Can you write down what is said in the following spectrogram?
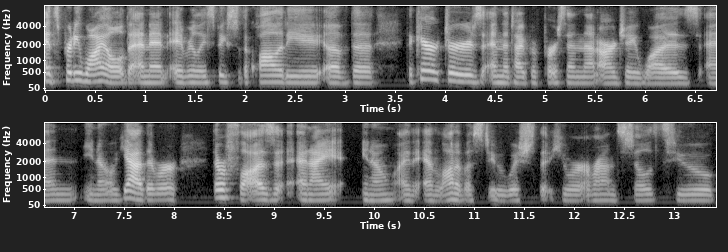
it's pretty wild. And it, it really speaks to the quality of the the characters and the type of person that rj was. And you know yeah there were there were flaws. And i you know I, and a lot of us do wish that he were around still to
